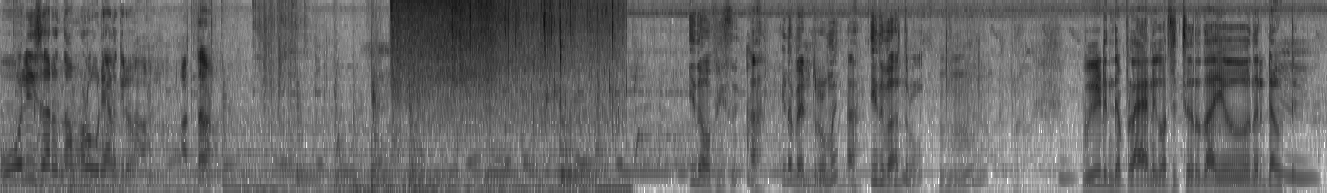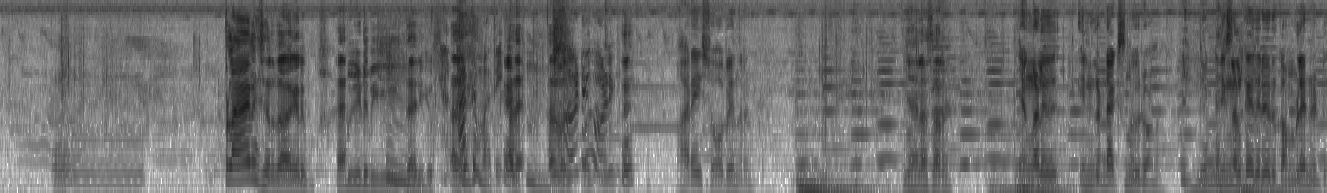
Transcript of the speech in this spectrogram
പോലീസുകാർ നമ്മളെ കൂടെയാണെങ്കിലോ അതാണ്. ഇത് ഓഫീസ്. ആ ഇത് ബെഡ്റൂം ആ ഇത് ബാത്റൂം. വീടിന്റെ പ്ലാന് കുറച്ച് ചെറുതായോ എന്നൊരു ഡൗട്ട് പ്ലാൻ ചെറുതാണെങ്കിലും വീട് വലിയതായിരിക്കും അതെ. അത്. മതി. അതെ. അത് മതി, മതി, മതി. ആരേ ശോഭേന്ദ്രൻ? ഞാനാ സാറേ. ഞങ്ങൾ ഇൻകം ടാക്സ് വരുവാണ്. നിങ്ങൾക്കെതിരെ ഒരു കംപ്ലൈന്റ് ഉണ്ട്.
